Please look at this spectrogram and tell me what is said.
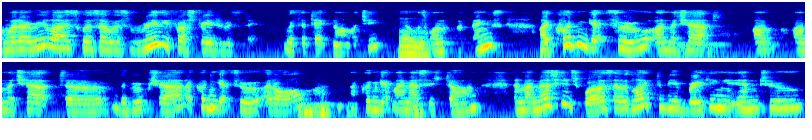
and what I realized was I was really frustrated with the, with the technology. That was Oh. one of the things I couldn't get through on the chat on, on the chat uh, the group chat. I couldn't get through at all. I couldn't get my message down. And my message was I would like to be breaking into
